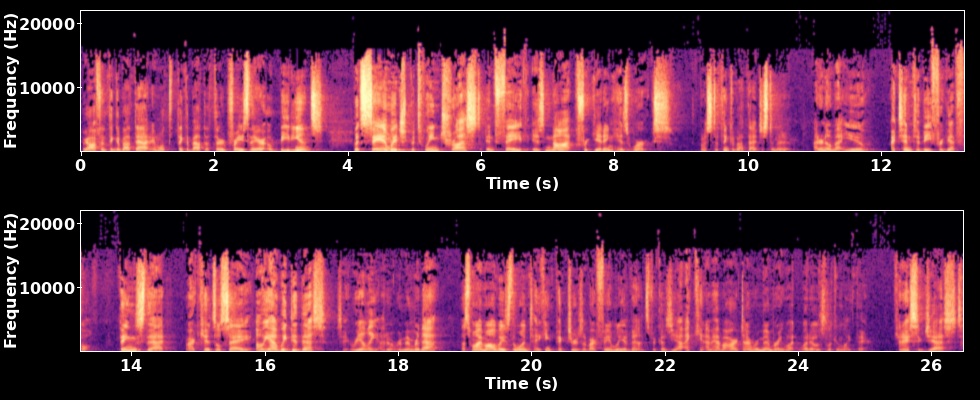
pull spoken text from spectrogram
We often think about that, and we'll think about the third phrase there, obedience. But sandwiched between trust and faith is not forgetting his works. I want us to think about that just a minute. I don't know about you, I tend to be forgetful things that our kids will say, Oh, yeah, we did this. I say, Really? I don't remember that. That's why I'm always the one taking pictures of our family events because, yeah, I, can't, I have a hard time remembering what, what it was looking like there. Can I suggest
